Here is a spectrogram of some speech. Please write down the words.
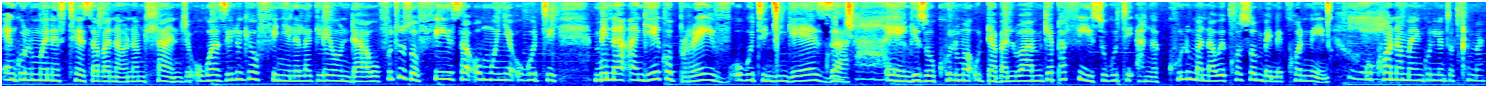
enkulumweni esithe sabanayo namhlanje ukwazile ukuyofinyelela kuleyo ndawo futhi uzofisa omunye ukuthi mina angikho brave ukuthi ngingeza Kunjalo. eh ngizokhuluma udaba lwami kepha afisa ukuthi angakhuluma nawe ekhosombeni ekhoneni Yeah. ukhona ama inkundleni zokuxhumana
